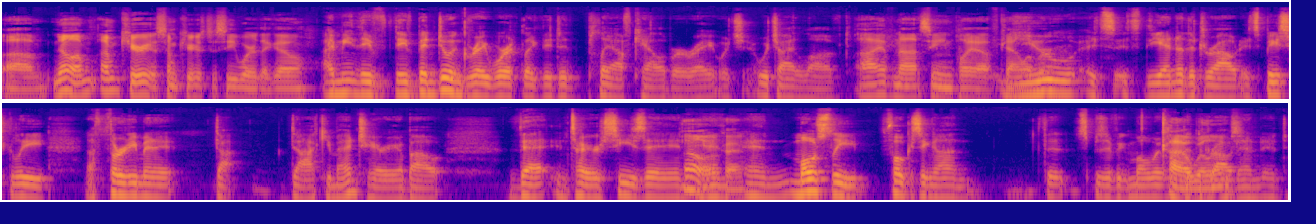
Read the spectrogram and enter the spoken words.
um, no, I'm, I'm curious. I'm curious to see where they go. I mean, they've they've been doing great work, like they did playoff caliber, right? Which which I loved. I have not seen playoff caliber. You, it's it's the end of the drought. It's basically a 30 minute do- documentary about that entire season, oh, and, okay. and mostly focusing on the specific moment Kyle Williams. drought ended.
